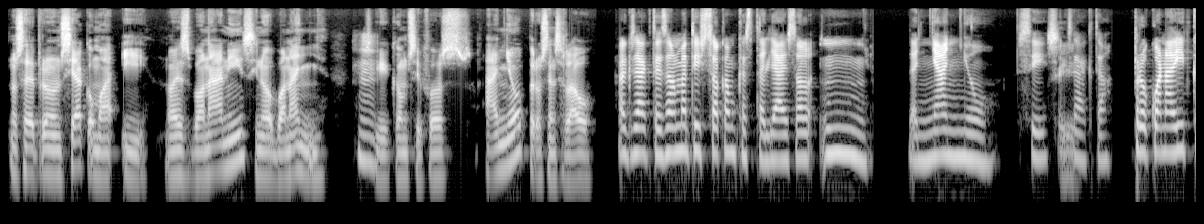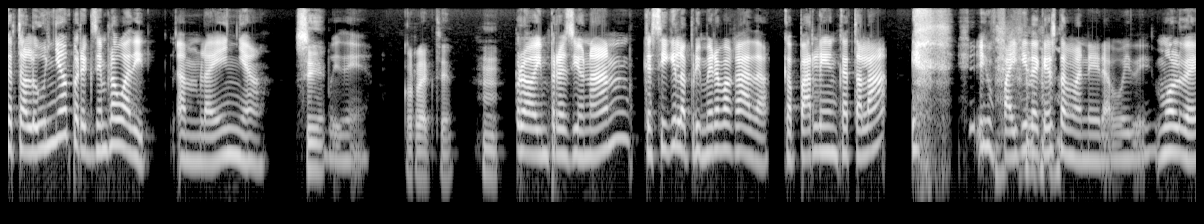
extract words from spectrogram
No s'ha de pronunciar com a i. No és bon ani, sinó bon any. O Mm. sigui, com si fos anyo, però sense la O. Exacte, és el mateix so que en castellà, és el ny, de nyanyo. Sí, Sí. exacte. Però quan ha dit Catalunya, per exemple, ho ha dit amb la enya, Sí, vull dir... correcte. Mm. Però impressionant que sigui la primera vegada que parli en català i ho faci d'aquesta manera, vull dir. Molt bé,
